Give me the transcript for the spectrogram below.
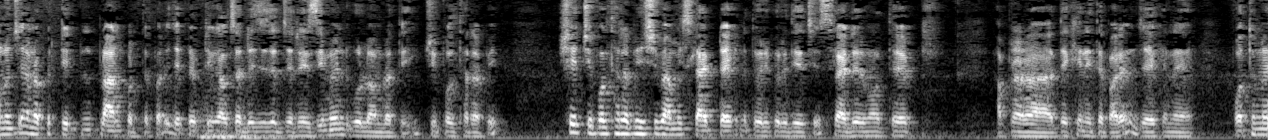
অনুযায়ী আমরা একটা ট্রিটমেন্ট প্ল্যান করতে পারি যে পেপটিক আলসার ডিজিজের যে রেজিমেন্টগুলো আমরা দিই ট্রিপল থেরাপি সেই ট্রিপল থেরাপি হিসেবে আমি স্লাইডটা এখানে তৈরি করে দিয়েছি। স্লাইডের মধ্যে আপনারা দেখে নিতে পারেন যে এখানে প্রথমে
